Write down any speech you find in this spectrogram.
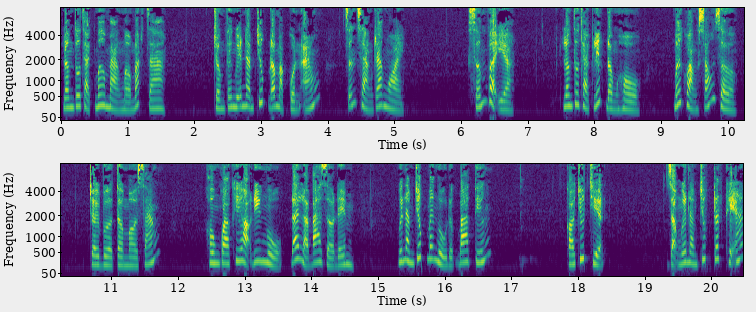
lâm tu thạch mơ màng mở mắt ra. Trông thấy nguyễn nam trúc đã mặc quần áo sẵn sàng ra ngoài. Sớm vậy à? Lâm tu thạch liếc đồng hồ. Mới khoảng sáu giờ, trời vừa tờ mờ sáng. Hôm qua khi họ đi ngủ, đã là ba giờ đêm. Nguyễn nam trúc mới ngủ được ba tiếng. Có chút chuyện. Giọng nguyễn nam trúc rất khẽ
